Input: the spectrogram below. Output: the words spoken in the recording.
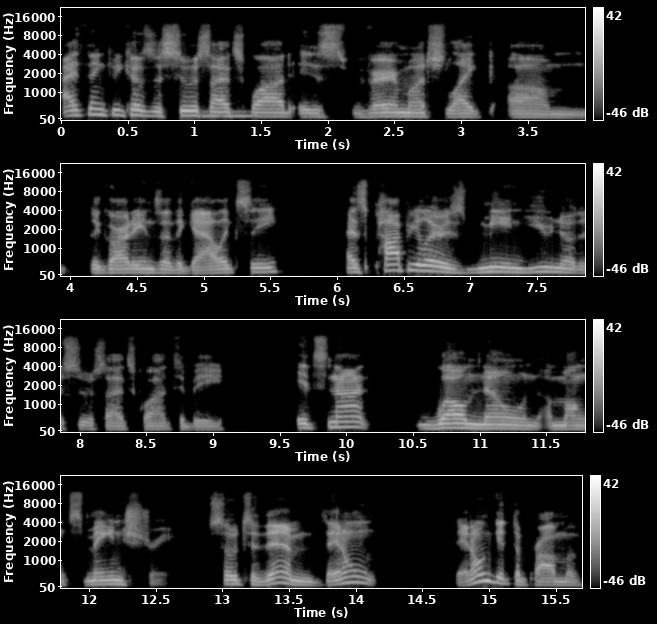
I think because the Suicide mm-hmm. Squad is very much like um, the Guardians of the Galaxy, as popular as me and you know the Suicide Squad to be, it's not well known amongst mainstream. So to them, they don't they don't get the problem of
